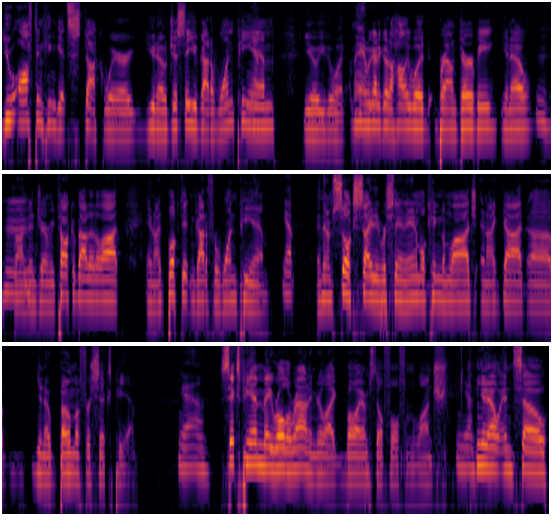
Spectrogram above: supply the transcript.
you often can get stuck where you know just say you got a 1 p.m. You you go man we got to go to Hollywood Brown Derby. You know Mm-hmm. And Jeremy talk about it a lot, and I booked it and got it for 1 p.m. Yep. And then I'm so excited. We're staying at Animal Kingdom Lodge, and I got uh you know Boma for 6 p.m. Yeah. 6 p.m. may roll around, and you're like, boy, I'm still full from lunch Yeah. you know and so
